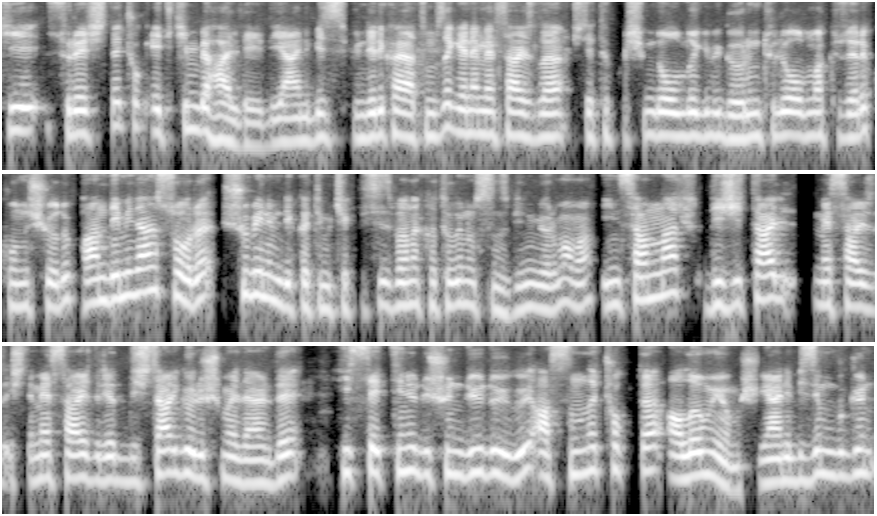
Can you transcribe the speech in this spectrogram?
aramızdaki süreçte çok etkin bir haldeydi. Yani biz gündelik hayatımızda gene mesajla işte tıpkı şimdi olduğu gibi görüntülü olmak üzere konuşuyorduk. Pandemiden sonra şu benim dikkatimi çekti. Siz bana katılır mısınız bilmiyorum ama insanlar dijital mesajda işte mesajdır ya da dijital görüşmelerde hissettiğini düşündüğü duyguyu aslında çok da alamıyormuş. Yani bizim bugün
